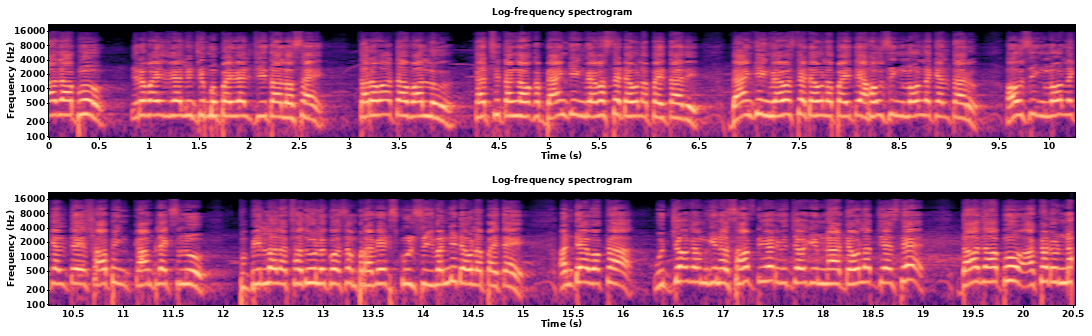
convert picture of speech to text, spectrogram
దాదాపు ఇరవై ఐదు వేల నుంచి ముప్పై వేలు జీతాలు వస్తాయి. తర్వాత వాళ్ళు ఖచ్చితంగా ఒక బ్యాంకింగ్ వ్యవస్థ డెవలప్ అవుతుంది. బ్యాంకింగ్ వ్యవస్థ డెవలప్ అయితే హౌసింగ్ లోన్లకు వెళ్తారు హౌసింగ్ లోన్లకు వెళ్తే షాపింగ్ కాంప్లెక్స్లు పిల్లల చదువుల కోసం ప్రైవేట్ స్కూల్స్ ఇవన్నీ డెవలప్ అవుతాయి. అంటే ఒక ఉద్యోగం గిన సాఫ్ట్వేర్ ఉద్యోగం నా డెవలప్ చేస్తే దాదాపు అక్కడున్న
